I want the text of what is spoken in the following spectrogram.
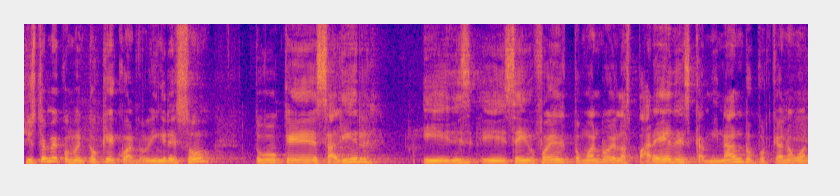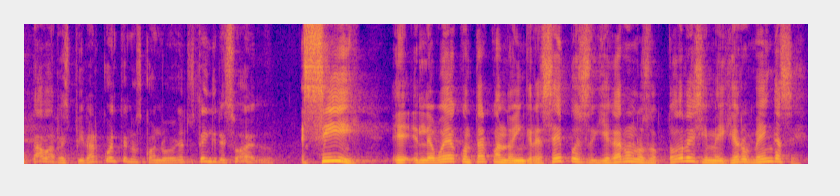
Y usted me comentó que cuando ingresó tuvo que salir y, se fue tomando de las paredes, caminando, porque ya no aguantaba respirar. Cuéntenos cuando usted ingresó a él. Sí, eh, le voy a contar, cuando ingresé, pues llegaron los doctores y me dijeron, véngase.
